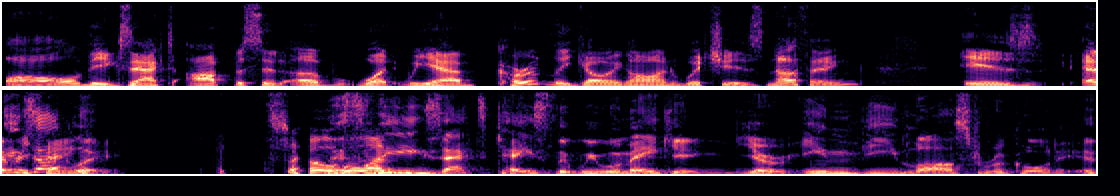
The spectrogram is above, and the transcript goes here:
all, the exact opposite of what we have currently going on, which is nothing, is everything. Exactly. So This one- is the exact case that we were making, you know, in the last recording, uh,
